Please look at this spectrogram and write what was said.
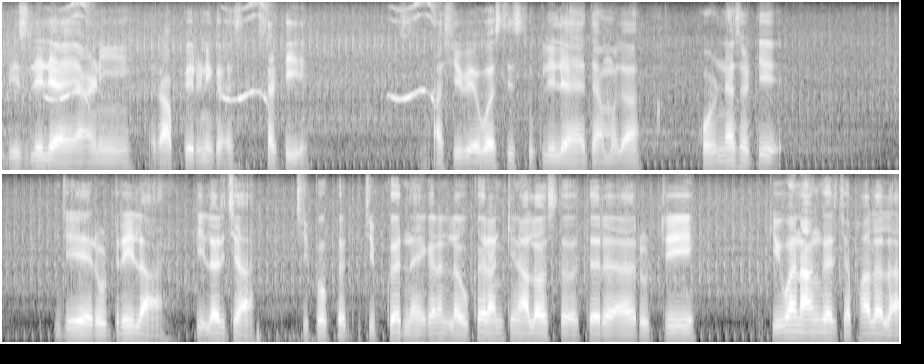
भिजलेली आहे आणि राब पेरणी क- साठी अशी व्यवस्थित सुकलेली आहे. त्यामुळं फोडण्यासाठी जे रोटरीला टिलरच्या चिपकतो चिपकत नाही. कारण लवकर आणखीन आलो असतो तर रोटरी किंवा नांगरच्या फालाला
